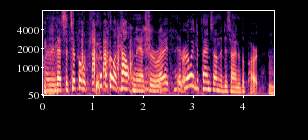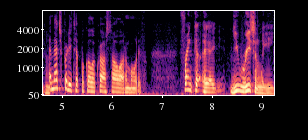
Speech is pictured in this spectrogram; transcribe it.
I mean, that's the typical, typical accountant answer, right? It right. really depends on the design of the part, mm-hmm. and that's pretty typical across all automotive. Frank, uh, you recently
